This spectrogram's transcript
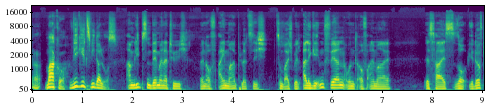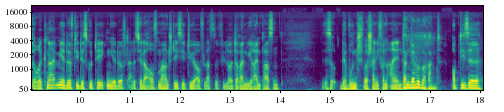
ja. Marco, wie geht's wieder los? Am liebsten wäre man natürlich, wenn auf einmal plötzlich zum Beispiel alle geimpft werden und auf einmal es heißt, so, ihr dürft eure Kneipen, ihr dürft die Diskotheken, ihr dürft alles wieder aufmachen, schließt die Tür auf, lasst so viele Leute rein, wie reinpassen ist der Wunsch wahrscheinlich von allen. Dann werden wir überrannt. Ob diese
